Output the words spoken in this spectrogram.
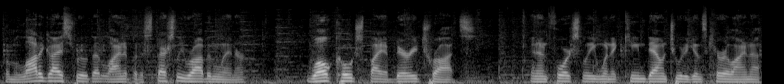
from a lot of guys throughout that lineup, but especially Robin Lehner. Well coached by a Barry Trotz. And unfortunately, when it came down to it against Carolina,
